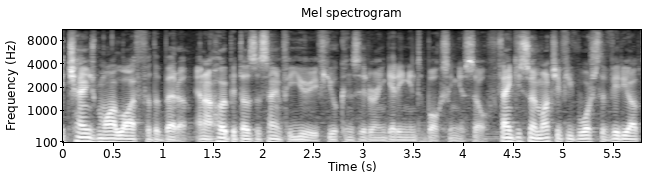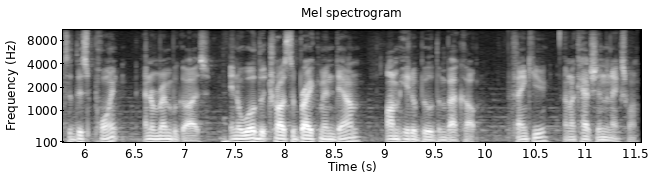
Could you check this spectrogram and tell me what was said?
It changed my life for the better, and I hope it does the same for you if you're considering getting into boxing yourself. Thank you so much if you've watched the video up to this point, and remember guys, in a world that tries to break men down, I'm here to build them back up. Thank you, and I'll catch you in the next one.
